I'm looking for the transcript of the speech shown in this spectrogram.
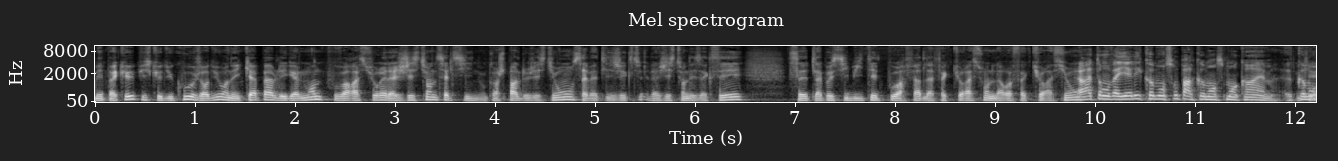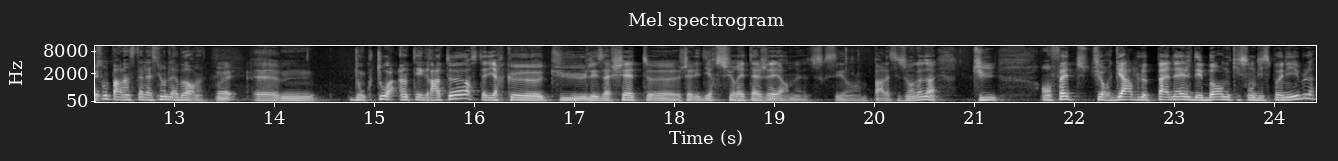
mais pas que, puisque du coup, aujourd'hui, on est capable également de pouvoir assurer la gestion de celle-ci. Donc, quand je parle de gestion, ça va être les la gestion des accès, ça va être la possibilité de pouvoir faire de la facturation, de la refacturation. Alors attends, on va y aller. Commençons par le commencement quand même. Euh, Commençons par l'installation de la borne. Ouais. Euh, donc toi, intégrateur, c'est-à-dire que tu les achètes, euh, j'allais dire sur étagère, mais c'est- on parle assez souvent comme ça. Tu, en fait, tu regardes le panel des bornes qui sont disponibles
